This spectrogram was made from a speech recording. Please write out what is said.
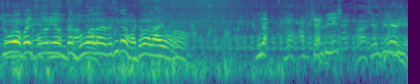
જુઓ ભાઈ પાણી આમ ધોવા લાવ્યો નથી કઈ વઢવા લાવ્યો પૂરા. આપ સેલ્ફી લેશો? હા, સેલ્ફી લે.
